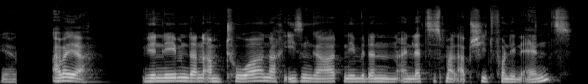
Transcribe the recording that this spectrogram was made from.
ja. Aber ja, wir nehmen dann am Tor nach Isengard, nehmen wir dann ein letztes Mal Abschied von den Ents,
